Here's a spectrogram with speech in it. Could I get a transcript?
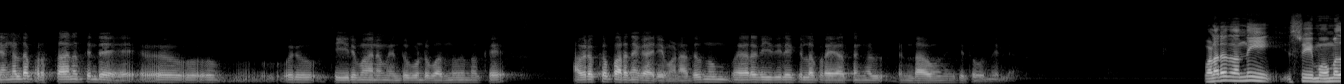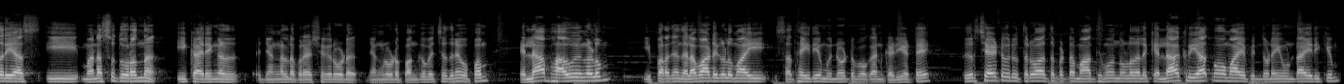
ഞങ്ങളുടെ പ്രസ്ഥാനത്തിന്റെ ഒരു തീരുമാനം എന്തുകൊണ്ട് വന്നു എന്നൊക്കെ അവരൊക്കെ പറഞ്ഞ കാര്യമാണ്. അതൊന്നും വേറെ രീതിയിലേക്കുള്ള പ്രയാസങ്ങൾ ഉണ്ടാവുമെന്ന് എനിക്ക് തോന്നുന്നില്ല. വളരെ നന്ദി ശ്രീ മുഹമ്മദ് റിയാസ്. ഈ മനസ്സ് തുറന്ന് ഈ കാര്യങ്ങൾ ഞങ്ങളുടെ പ്രേക്ഷകരോട് ഞങ്ങളോട് പങ്കുവച്ചതിന് ഒപ്പം എല്ലാ ഭാവുകങ്ങളും ഈ പറഞ്ഞ നിലപാടുകളുമായി സധൈര്യം മുന്നോട്ട് പോകാൻ കഴിയട്ടെ. തീർച്ചയായിട്ടും ഒരു ഉത്തരവാദിത്തപ്പെട്ട മാധ്യമം എന്നുള്ള നിലയ്ക്ക് എല്ലാ ക്രിയാത്മകമായ പിന്തുണയും ഉണ്ടായിരിക്കും.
